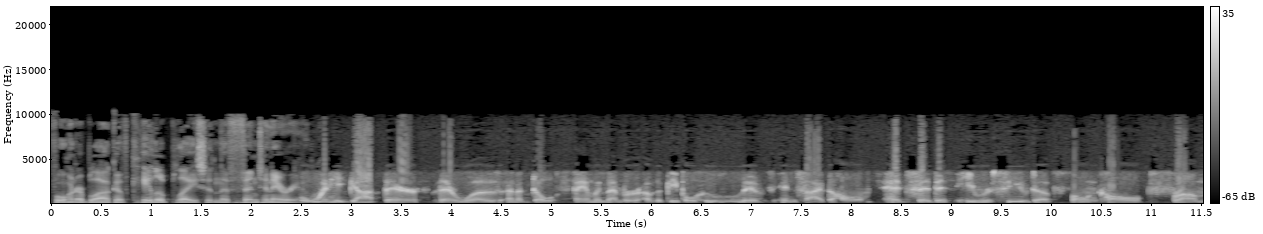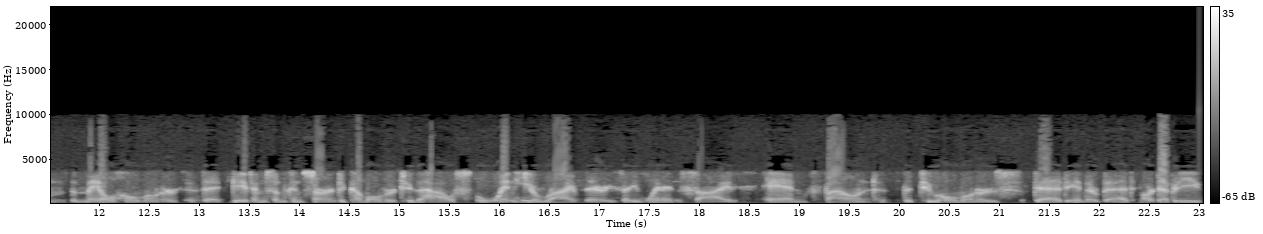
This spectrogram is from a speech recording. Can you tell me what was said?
400 block of Caleb Place in the Fenton area. When he got there, there was an adult family member of the people who live inside the home had said that he received a phone call from the male homeowner that gave him some concern to come over to the house. When he arrived there, he said he went inside and found the two homeowners dead in their bed. Our deputy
